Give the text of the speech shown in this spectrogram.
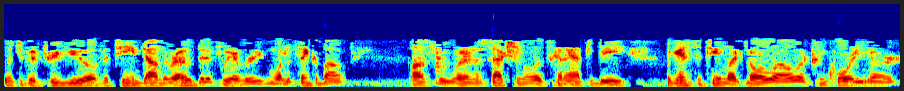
So it's a good preview of a team down the road that if we ever even want to think about possibly winning a sectional, it's going to have to be against a team like Norwell or Concordia or,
